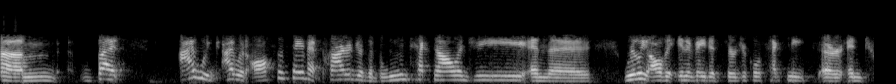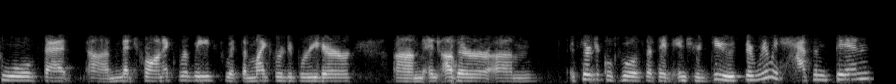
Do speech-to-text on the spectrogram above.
Um, but I would I would also say that prior to the balloon technology and the really all the innovative surgical techniques or, and tools that um, Medtronic released with the microdebrider um, and other um, surgical tools that they've introduced, there really hasn't been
